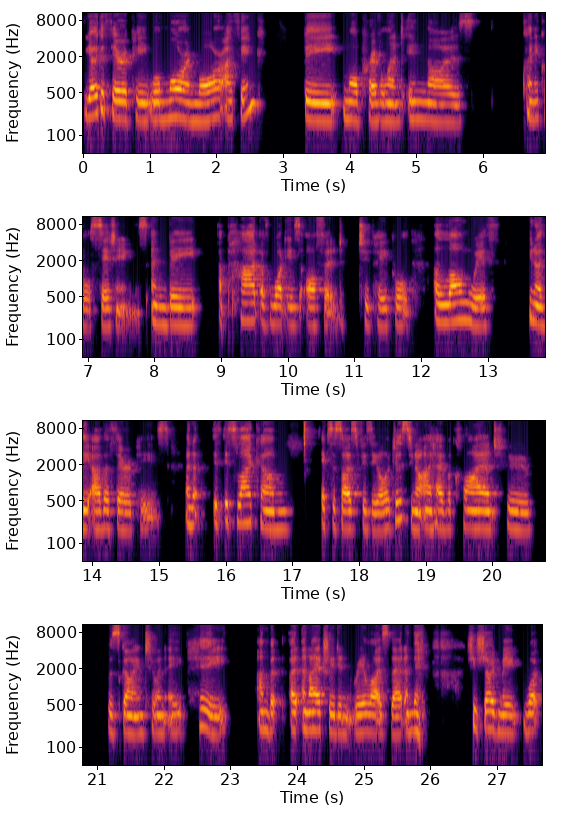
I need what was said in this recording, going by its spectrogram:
yoga therapy will more and more, I think, be more prevalent in those clinical settings and be a part of what is offered to people along with you know the other therapies and it's like um, exercise physiologists you know i have a client who was going to an ep um, but and i actually didn't realize that and then she showed me what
